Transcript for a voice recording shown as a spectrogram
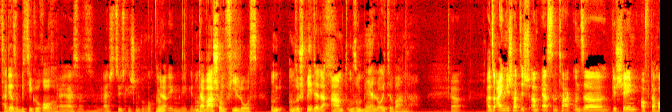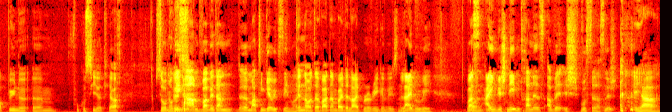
Das hat ja so ein bisschen Geroche. Ja, ja, es hat so einen leicht süßlichen Geruch Ja. gehabt irgendwie, genau. Und da war schon viel los. Und umso später der Abend, umso mehr Leute waren da. Ja. Also eigentlich hatte ich am ersten Tag unser Geschehen auf der Hauptbühne ähm, fokussiert, ja. So Nur gegen Abend, weil wir dann äh, Martin Garrix sehen wollten. Genau, da war dann bei der Library gewesen. Library. Was Und, äh, eigentlich nebendran ist, aber ich wusste das nicht. ja,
